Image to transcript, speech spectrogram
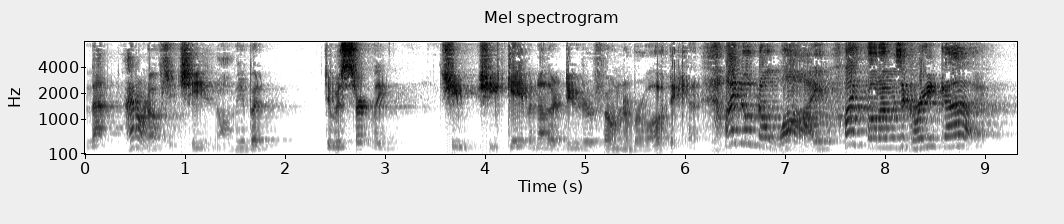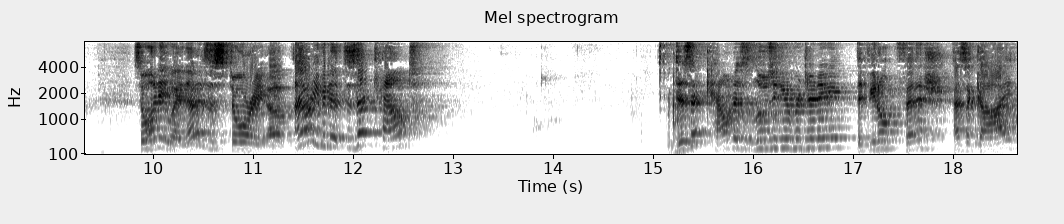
not. I don't know if she cheated on me, but it was certainly she. She gave another dude her phone number. I don't know why. I thought I was a great guy. So anyway, that is a story of. I don't even know. Does that count? Does that count as losing your virginity if you don't finish as a guy?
